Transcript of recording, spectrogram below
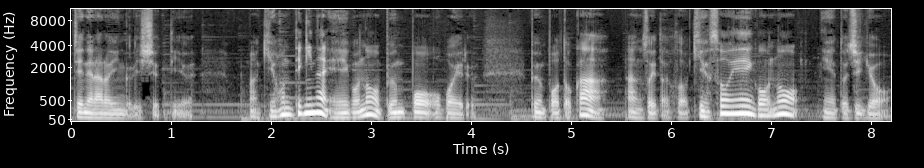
General English っていう、まあ、基本的な英語の文法を覚える文法とかあのそういった基礎英語の、えーと授業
